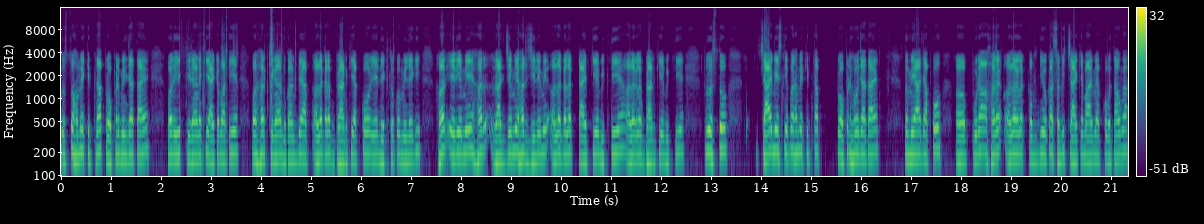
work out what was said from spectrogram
दोस्तों, हमें कितना प्रॉफिट मिल जाता है और ये किराना की आइटम आती है और हर किराना दुकान पर आप अलग अलग ब्रांड की आपको ये देखने को मिलेगी। हर एरिया में, हर राज्य में, हर ज़िले में अलग अलग टाइप की ये बिकती है अलग अलग ब्रांड की ये बिकती है। तो दोस्तों, चाय बेचने पर हमें कितना प्रॉफिट हो जाता है। तो मैं आज आपको पूरा हर अलग अलग कंपनियों का सभी चाय के बारे में आपको बताऊँगा।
